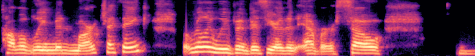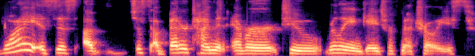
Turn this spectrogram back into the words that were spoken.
probably mid-March, I think, but really we've been busier than ever. So why is this a, just a better time than ever to really engage with Metro East?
